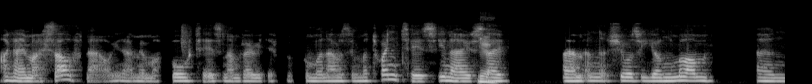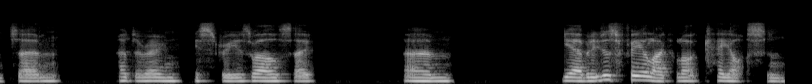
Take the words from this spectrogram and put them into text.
I know myself now, you know, I'm in my forties and I'm very different from when I was in my twenties, you know. So Yeah. um and that she was a young mum and um had her own history as well. So um yeah, but it does feel like a lot of chaos and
